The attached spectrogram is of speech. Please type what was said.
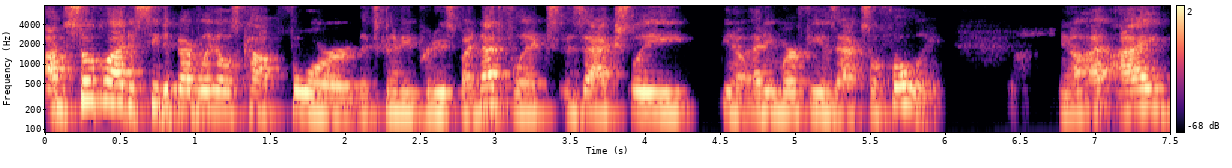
i'm so glad to see that beverly hills cop 4 that's going to be produced by netflix is actually you know eddie murphy is axel foley you know i i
